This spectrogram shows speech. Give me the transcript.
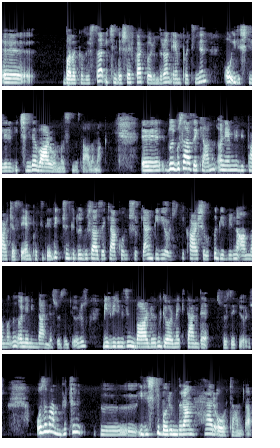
e, bana kalırsa içinde şefkat barındıran empatinin o ilişkilerin içinde var olmasını sağlamak. E, duygusal zekanın önemli bir parçası empati dedik. Çünkü duygusal zeka konuşurken biliyoruz ki karşılıklı birbirini anlamanın öneminden de söz ediyoruz. Birbirimizin varlığını görmekten de söz ediyoruz. O zaman bütün e, ilişki barındıran her ortamda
